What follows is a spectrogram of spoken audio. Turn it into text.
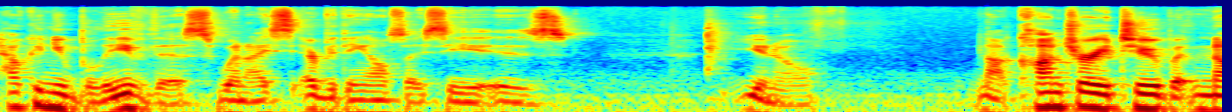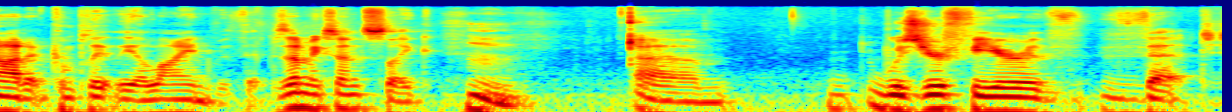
how can you believe this when I everything else I see is, you know, not contrary to, but not completely aligned with it. Does that make sense? Like, um, was your fear th- that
